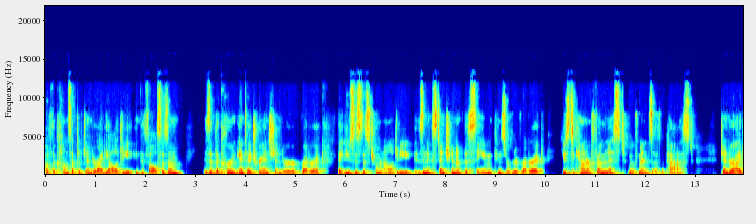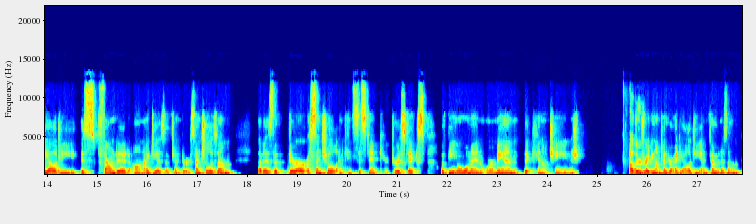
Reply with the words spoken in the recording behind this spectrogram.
of the concept of gender ideology in Catholicism is that the current anti transgender rhetoric that uses this terminology is an extension of the same conservative rhetoric used to counter feminist movements of the past. Gender ideology is founded on ideas of gender essentialism. That is, that there are essential and consistent characteristics of being a woman or a man that cannot change. Others writing on gender ideology and feminism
